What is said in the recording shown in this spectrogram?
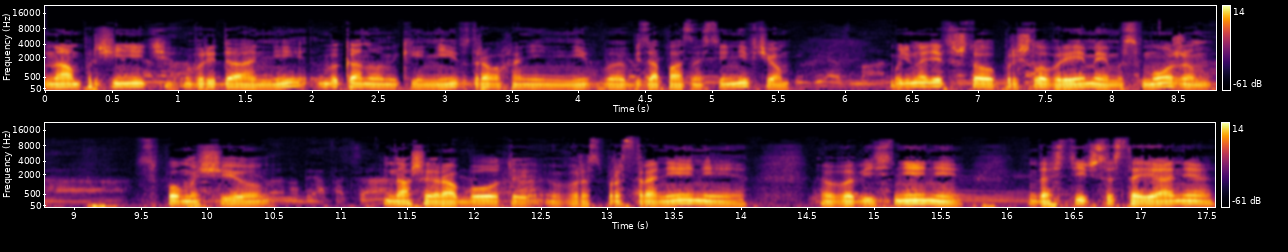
нам причинить вреда ни в экономике, ни в здравоохранении, ни в безопасности, ни в чем. Будем надеяться, что пришло время, и мы сможем с помощью нашей работы в распространении, в объяснении достичь состояния,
